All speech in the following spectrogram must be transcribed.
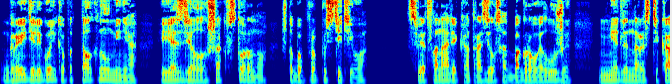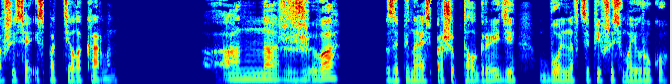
Грейди легонько подтолкнул меня, и я сделал шаг в сторону, чтобы пропустить его. Свет фонарика отразился от багровой лужи, медленно растекавшейся из-под тела Кармен. «Она жива?» — запинаясь, прошептал Грейди, больно вцепившись в мою руку.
